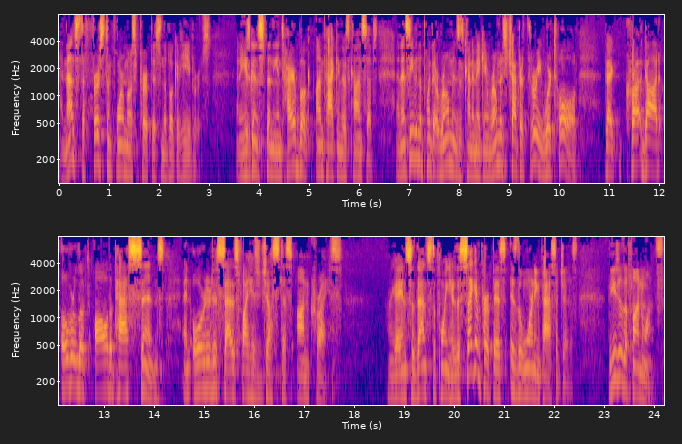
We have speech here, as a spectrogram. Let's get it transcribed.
And that's the first and foremost purpose in the book of Hebrews. And he's going to spend the entire book unpacking those concepts. And that's even the point that Romans is kind of making. In Romans chapter 3, we're told that God overlooked all the past sins in order to satisfy his justice on Christ. Okay, and so that's the point here. The second purpose is the warning passages. These are the fun ones.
